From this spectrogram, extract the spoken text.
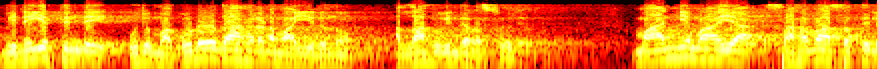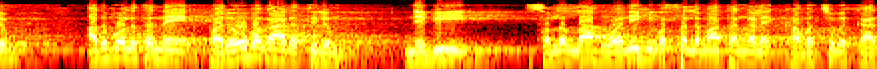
വിനയത്തിന്റെ ഒരു മകുടോദാഹരണമായിരുന്നു അള്ളാഹുവിന്റെ റസൂൽ. മാന്യമായ സഹവാസത്തിലും അതുപോലെ തന്നെ പരോപകാരത്തിലും നബി സൊല്ലാഹു അലിഹി വസ്ലമ തങ്ങളെ കവച്ചുവെക്കാൻ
